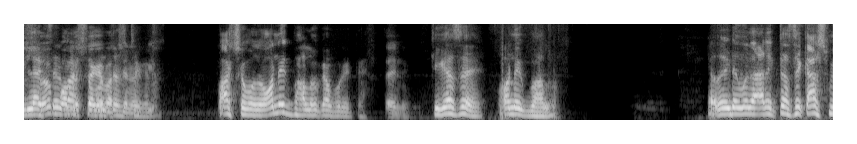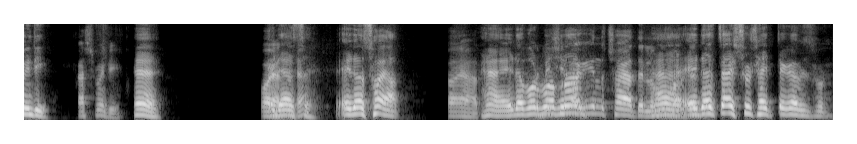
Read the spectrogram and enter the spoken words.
ডিলাক্সের পাঁচশো পঞ্চাশ টাকা। পাঁচশো পঞ্চাশ অনেক ভালো কাপড় এটা। তাই না ঠিক আছে? অনেক ভালো। এটা বলে আরেকটা আছে কাশ্মীরি। কাশ্মীরি? হ্যাঁ। এটা? আছে। এটা ছয় হাত। হ্যাঁ এটা পড়ব আপনার কিন্তু ছয় হাতের হ্যাঁ এটা তো? চারশো ষাট টাকা পিস পড়বে।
